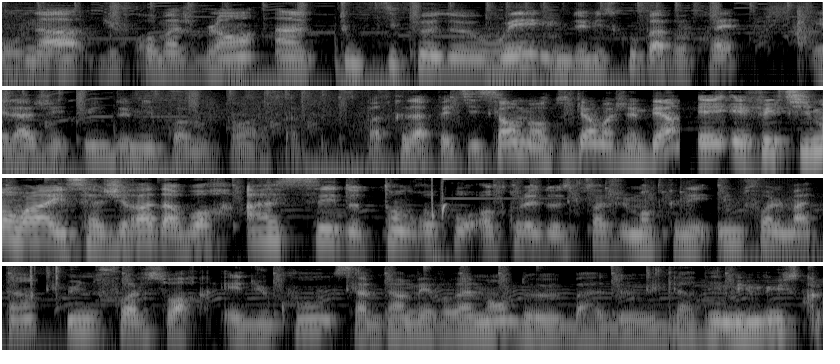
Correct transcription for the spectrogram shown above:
On a du fromage blanc, un tout petit peu de whey, une demi-scoop à peu près. Et là j'ai une demi-pomme. Voilà, ça c'est pas très appétissant mais en tout cas moi j'aime bien. Et effectivement voilà il s'agira d'avoir assez de temps de repos entre les deux. C'est pour ça que je vais m'entraîner une fois le matin, une fois le soir. Et du coup ça me permet vraiment de, bah, de garder mes muscles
